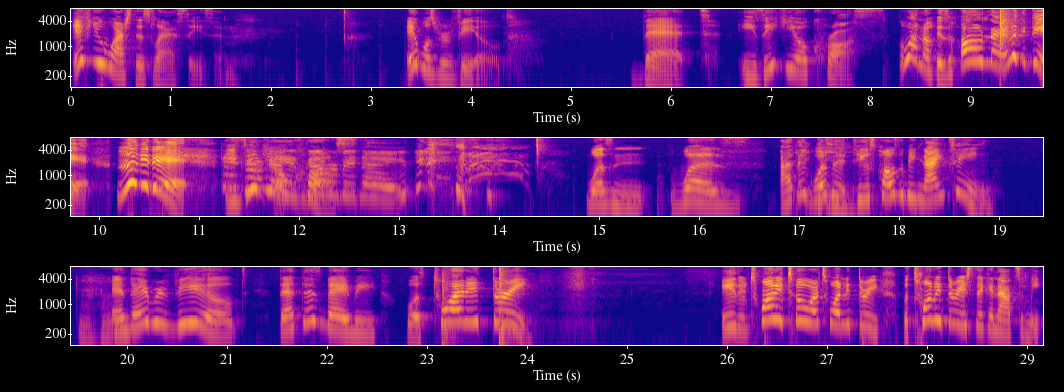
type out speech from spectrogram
If you watched this last season, it was revealed that Ezekiel Cross. Oh, I know his whole name. Look at that. Look at that. Ezekiel Cross name. was was I think was it he was supposed to be 19 Mhm. and they revealed that this baby was 23. Either 22 or 23, but 23 is sticking out to me.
